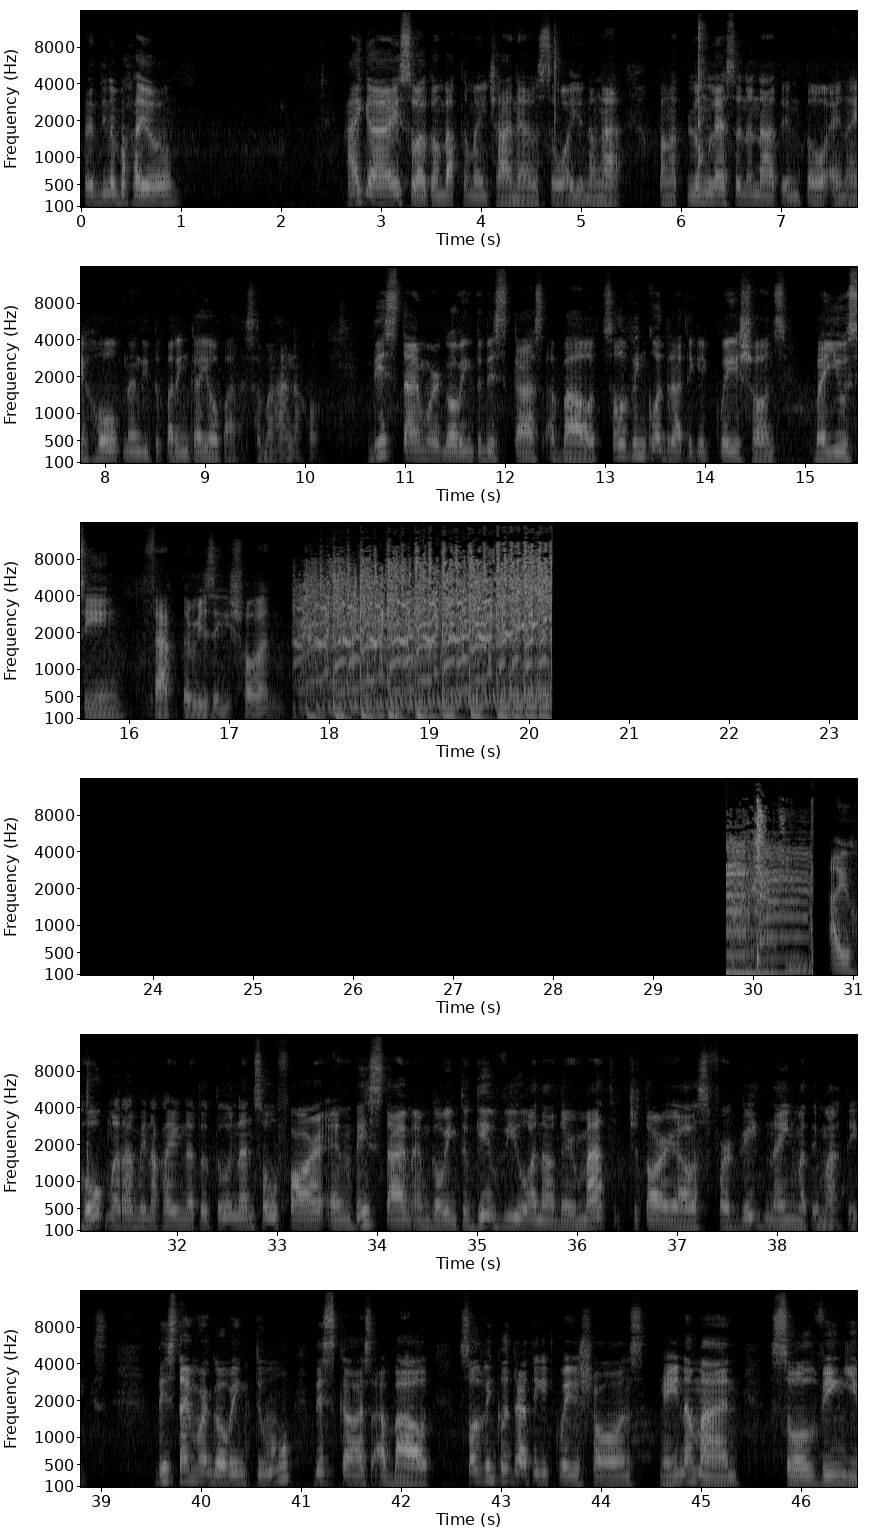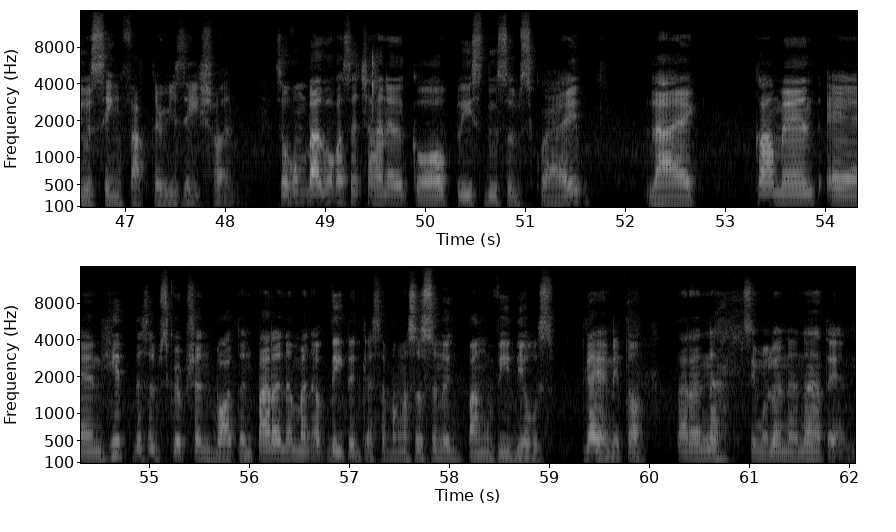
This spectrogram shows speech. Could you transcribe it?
Ready na ba kayo? Hi guys! Welcome back to my channel. So, ayun na nga. Pangatlong lesson na natin to and I hope nandito pa rin kayo para samahan ako. This time, we're going to discuss about solving quadratic equations by using factorization. I hope marami na kayong natutunan so far and this time I'm going to give you another math tutorials for grade 9 mathematics. This time we're going to discuss about solving quadratic equations. Ngayon naman, solving using factorization. So kung bago ka sa channel ko, please do subscribe, like, comment, and hit the subscription button para naman updated ka sa mga susunod pang videos gaya nito. Tara na, simulan na natin.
